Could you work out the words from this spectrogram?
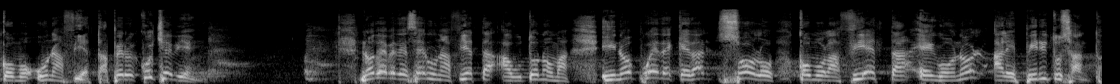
como una fiesta. Pero escuche bien, no debe de ser una fiesta autónoma y no puede quedar solo como la fiesta en honor al Espíritu Santo.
